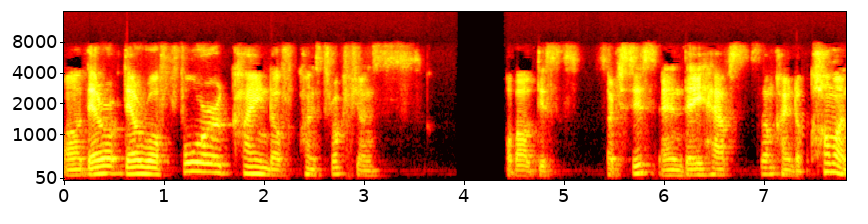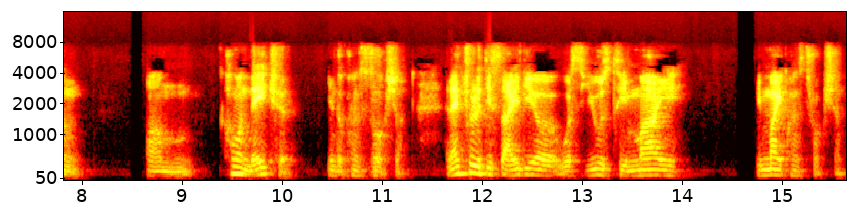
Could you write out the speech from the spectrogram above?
uh, there there were four kind of constructions about these surfaces, and they have some kind of common um, common nature in the construction. And actually, this idea was used in my in my construction.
